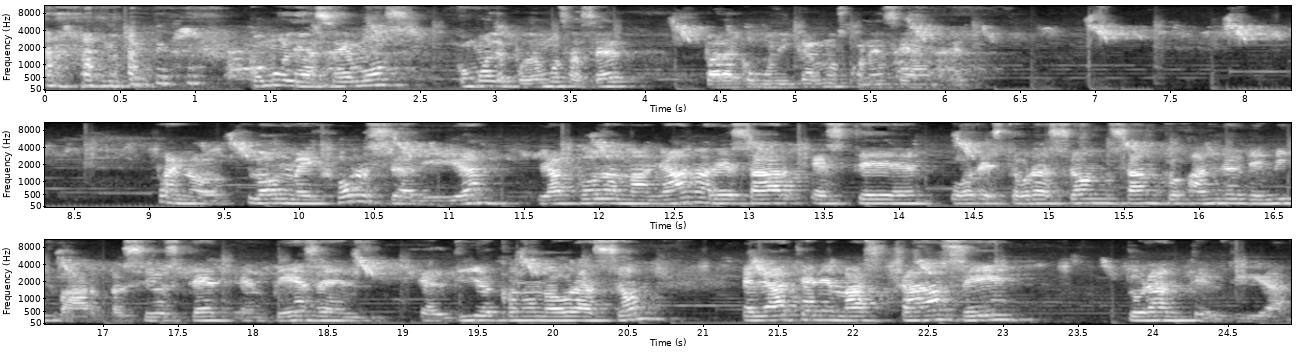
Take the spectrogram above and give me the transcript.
¿Cómo le hacemos? ¿Cómo le podemos hacer para comunicarnos con ese ángel? Bueno, lo mejor sería ya por la mañana rezar este, por esta oración Santo Ángel de mi. Si usted empieza el día con una oración, él ya tiene más chance durante el día.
